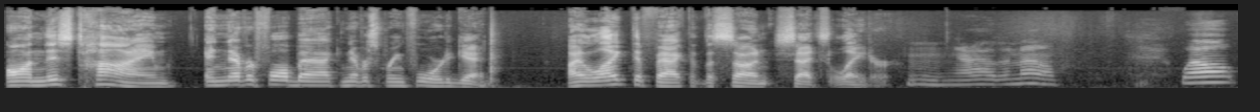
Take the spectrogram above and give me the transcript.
on this time and never fall back, never spring forward again. I like the fact that the sun sets later. Hmm, I don't know. Well,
